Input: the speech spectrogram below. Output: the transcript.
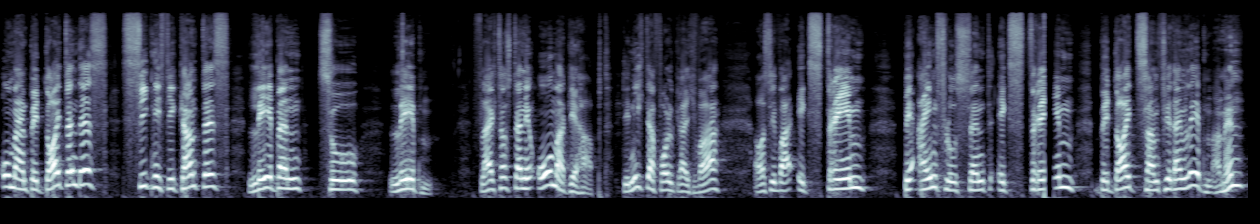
um ein bedeutendes, signifikantes Leben zu leben. Vielleicht hast du eine Oma gehabt, die nicht erfolgreich war, aber sie war extrem beeinflussend, extrem bedeutsam für dein Leben. Amen.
